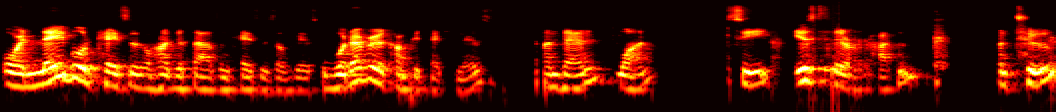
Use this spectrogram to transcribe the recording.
or labeled cases of 100,000 cases of this, whatever your computation is, and then one, see, is there a pattern? And two,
